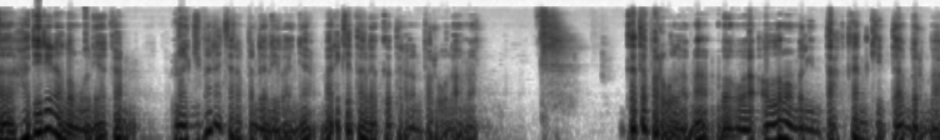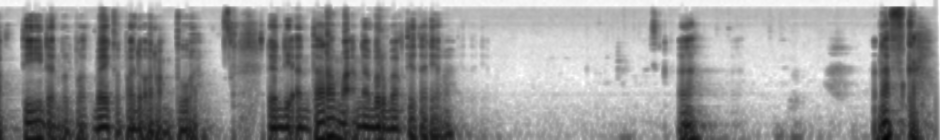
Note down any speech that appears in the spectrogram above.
Uh, hadirin Allah muliakan. Nah, gimana cara pendalilannya? Mari kita lihat keterangan para ulama. Kata para ulama bahwa Allah memerintahkan kita berbakti dan berbuat baik kepada orang tua. Dan di antara makna berbakti tadi apa? Uh, nafkah.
